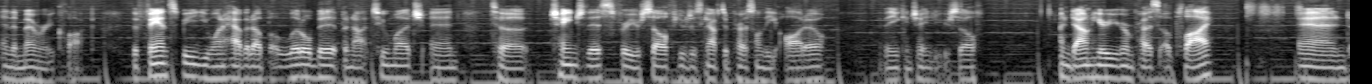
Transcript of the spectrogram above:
and the memory clock. The fan speed you want to have it up a little bit but not too much and to change this for yourself you're just gonna have to press on the auto and then you can change it yourself. And down here you're gonna press apply and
